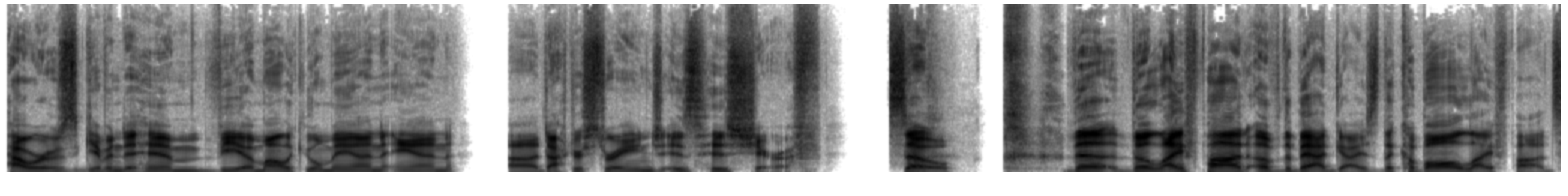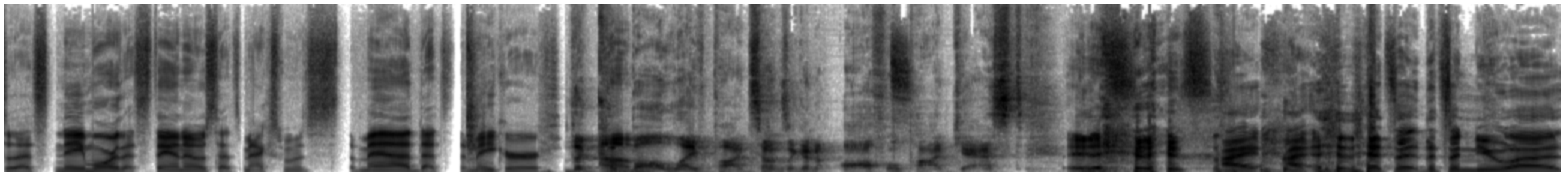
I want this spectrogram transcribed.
powers given to him via Molecule Man, and uh, Doctor Strange is his sheriff. So the the life pod of the bad guys, the Cabal life pod. So that's Namor, that's Thanos, that's Maximus the Mad, that's the Maker. the um, Cabal Life Pod sounds like an awful podcast. It is. I, I that's a that's a new uh,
